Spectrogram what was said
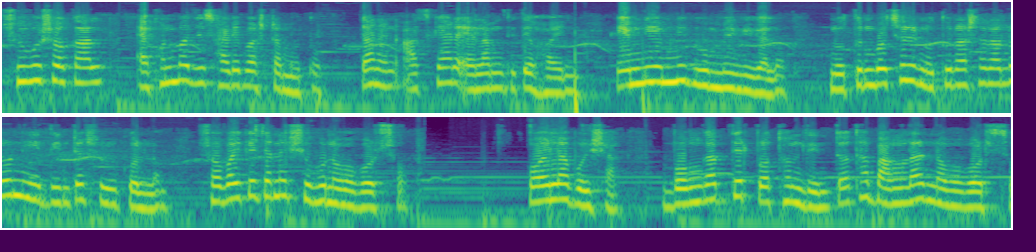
শুভ সকাল। এখন বাজে সাড়ে পাঁচটা মতো। জানেন, আজকে আর অ্যালার্ম দিতে হয়নি। এমনি এমনি ঘুম ভেঙে গেল। নতুন বছরে নতুন আশার আলো নিয়ে দিনটা শুরু করলাম। সবাইকে জানাই শুভ নববর্ষ। পয়লা বৈশাখ, বঙ্গাব্দের প্রথম দিন তথা বাংলার নববর্ষ।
